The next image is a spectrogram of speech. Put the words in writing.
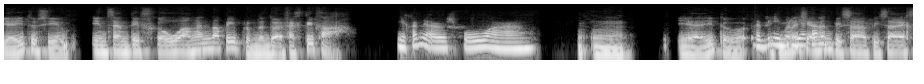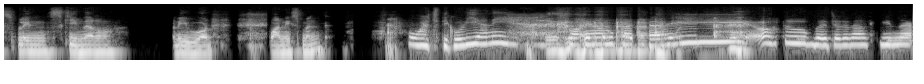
ya itu sih insentif keuangan tapi belum tentu efektif lah. Ya kan nggak harus uang. Hmm, ya itu. Tapi Gimana sih kan, bisa bisa explain Skinner reward punishment? Wah, jadi kuliah nih. Kalau yang aku pelajari waktu baca tentang Skinner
